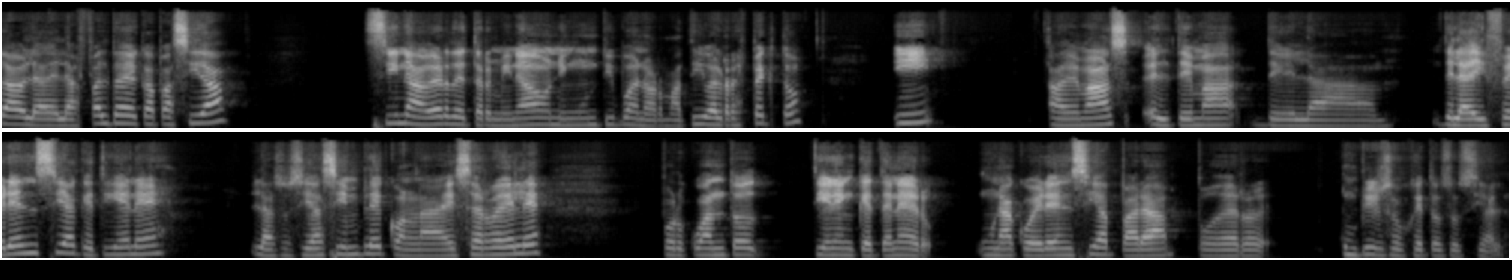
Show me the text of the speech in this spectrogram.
habla de la falta de capacidad sin haber determinado ningún tipo de normativa al respecto y además el tema de la, de la diferencia que tiene la sociedad simple con la SRL, por cuanto tienen que tener una coherencia para poder cumplir su objeto social.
